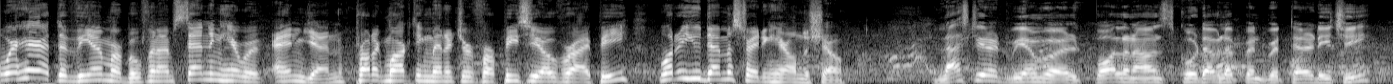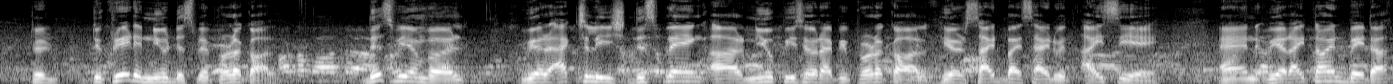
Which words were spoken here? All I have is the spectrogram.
we're here at the VMware booth, and I'm standing here with Engen, product marketing manager for PC over IP. What are you demonstrating here on the show? Last year at VMworld, Paul announced co-development with Teradici to, to create a new display protocol. This VMworld, we are actually displaying our new PC over IP protocol here side by side with ICA, and we are right now in beta.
